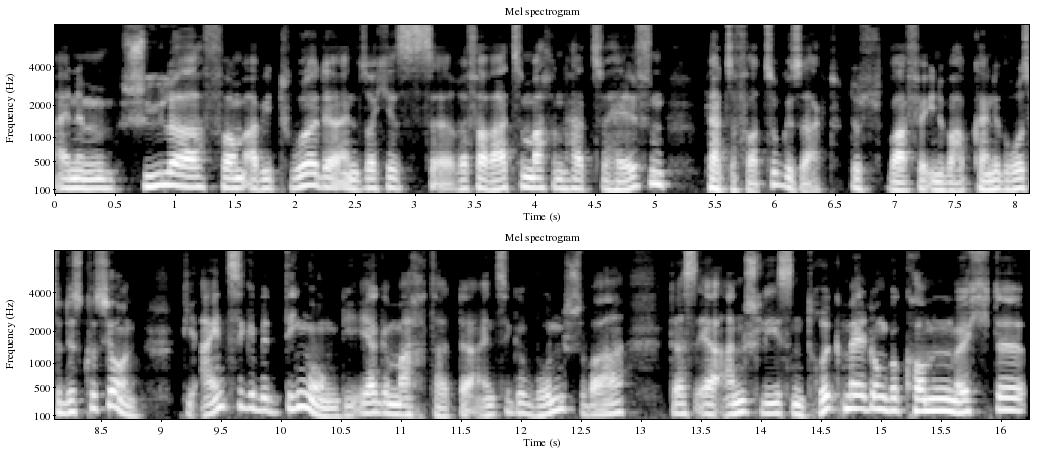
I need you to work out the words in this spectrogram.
einem Schüler vom Abitur, der ein solches äh, Referat zu machen hat, zu helfen. Er hat sofort zugesagt. Das war für ihn überhaupt keine große Diskussion. Die einzige Bedingung, die er gemacht hat, der einzige Wunsch war, dass er anschließend Rückmeldung bekommen möchte,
